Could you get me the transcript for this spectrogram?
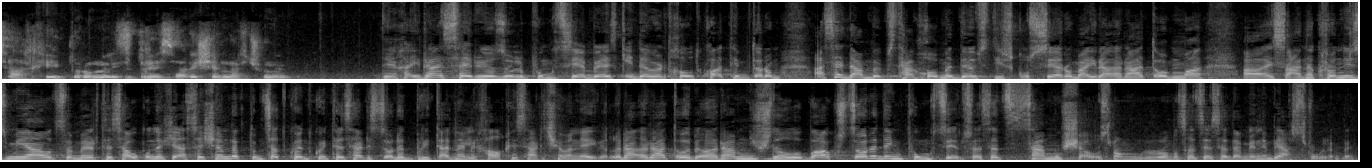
სახით, რომელიც დღეს არის შენარჩუნებული. დიახ, რა სერიოზული ფუნქციებია ეს კიდევ ერთხელ ვთქვათ, იმიტომ რომ ასე დამბებს თან ხოლმე დევს დისკუსია, რომ აი რატომ ეს ანაქრონიზმია 21 საუკუნეში ასე შემდეგ, თუმცა თქვენ თქვით ეს არის სწორედ ბრიტანელი ხალხის არჩევანი. აი რატო რა მნიშვნელობა აქვს სწორედ იმ ფუნქციებს, რასაც სამუშაოს, რომ რომელსაც ეს ადამიანები ასრულებენ?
